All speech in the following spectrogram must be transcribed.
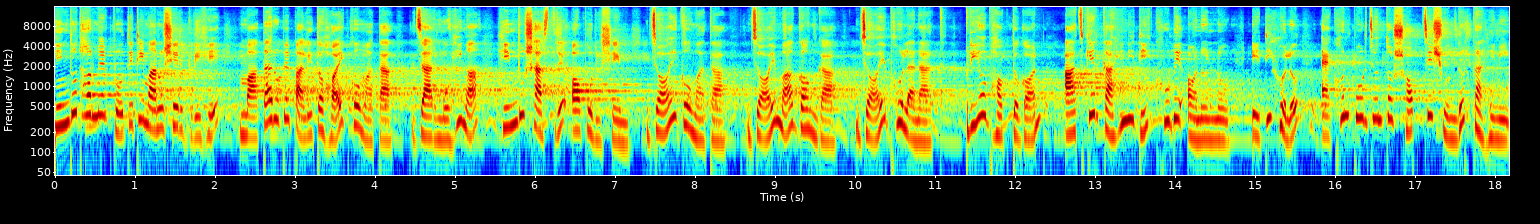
হিন্দু ধর্মের প্রতিটি মানুষের গৃহে মাতা রূপে পালিত হয় গোমাতা, যার মহিমা হিন্দু শাস্ত্রে অপরিসীম। জয় গোমাতা, জয় মা গঙ্গা, জয় ভোলানাথ। প্রিয় ভক্তগণ আজকের কাহিনীটি খুবই অনন্য। এটি হল এখন পর্যন্ত সবচেয়ে সুন্দর কাহিনী,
